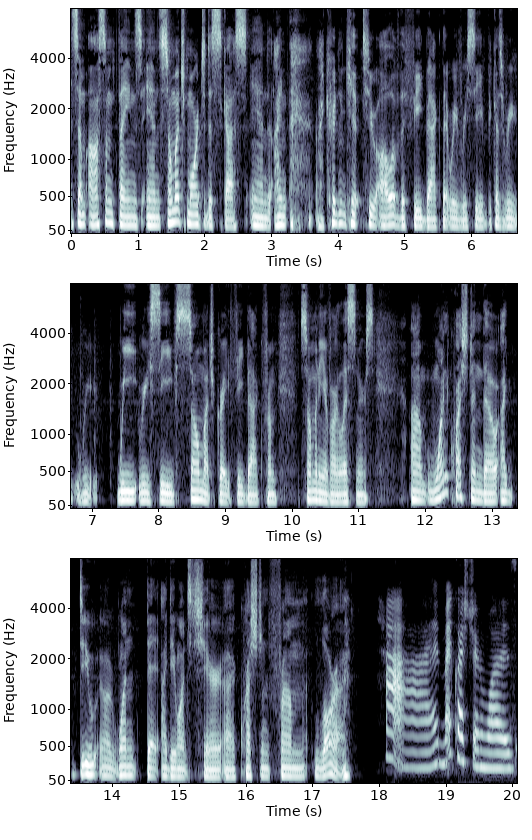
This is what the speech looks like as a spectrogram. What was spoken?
Some awesome things and so much more to discuss. And I, I couldn't get to all of the feedback that we've received because we we we receive so much great feedback from so many of our listeners. Um, one question, though, I do uh, one bit I do want to share. A question from Laura. Hi, my question was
